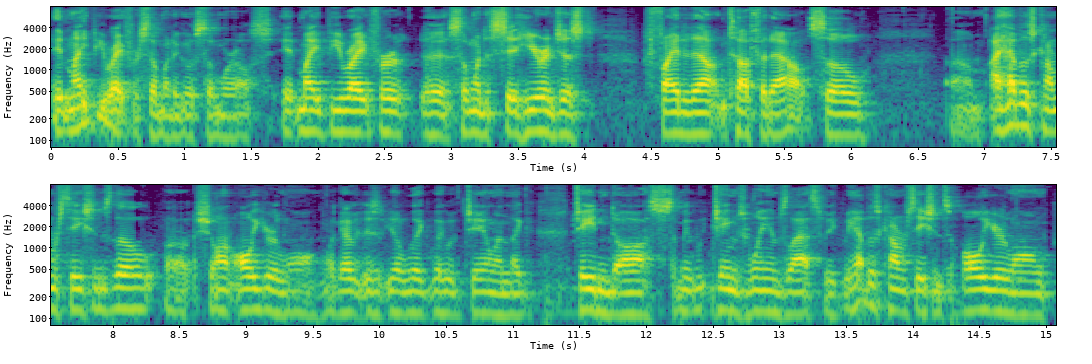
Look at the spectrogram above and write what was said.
it might be right for someone to go somewhere else. It might be right for uh, someone to sit here and just fight it out and tough it out. So um, I have those conversations though, uh, Sean, all year long. Like I, you know, like, like with Jalen, like Jaidyn Doss. I mean, James Williams last week. We have those conversations all year long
